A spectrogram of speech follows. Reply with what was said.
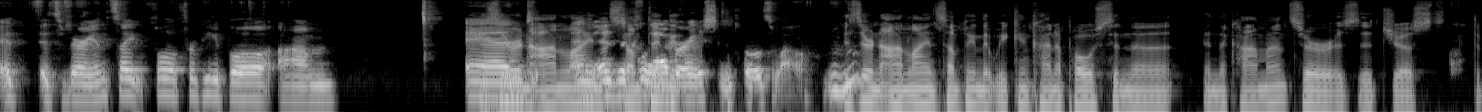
it, it's very insightful for people um, and, is there an online as a collaboration that, tool as well. mm-hmm. is there an online something that we can kind of post in the in the comments or is it just the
